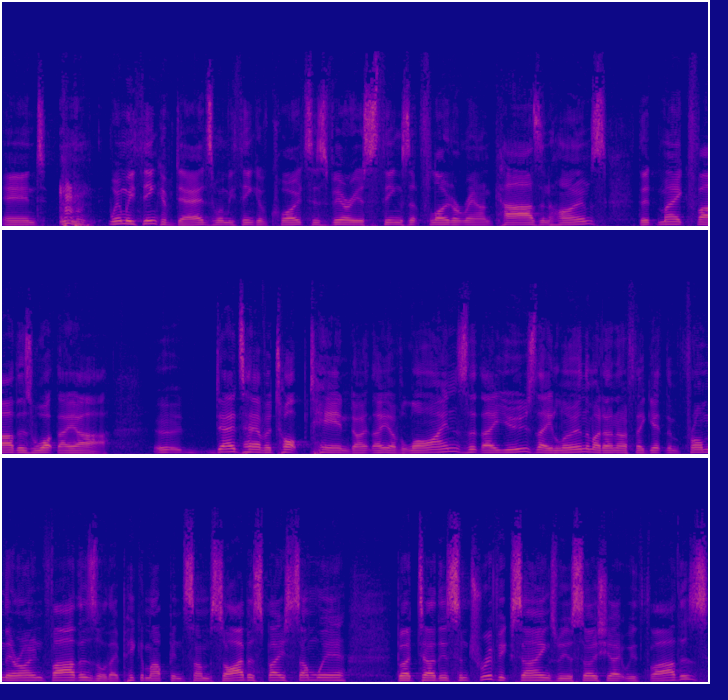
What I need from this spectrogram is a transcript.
And when we think of dads, when we think of quotes, there's various things that float around cars and homes that make fathers what they are. Uh, dads have a top 10, don't they, of lines that they use. They learn them. I don't know if they get them from their own fathers or they pick them up in some cyberspace somewhere. But uh, there's some terrific sayings we associate with fathers.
